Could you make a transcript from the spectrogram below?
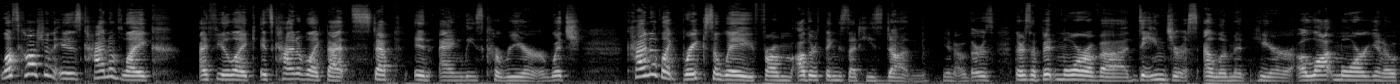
Lust, Caution is kind of like I feel like it's kind of like that step in Ang Lee's career, which kind of like breaks away from other things that he's done. You know, there's there's a bit more of a dangerous element here. A lot more, you know,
